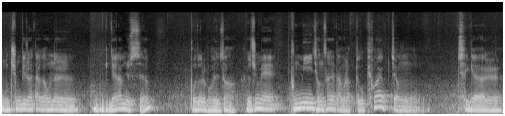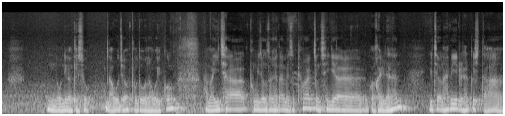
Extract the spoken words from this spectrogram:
음, 준비를 하다가 오늘 음, 연합뉴스 보도를 보면서 요즘에 북미 정상회담을 앞두고 평화협정 체결 논의가 계속 나오죠. 보도가 나오고 있고 아마 2차 북미 정상회담에서 평화협정 체결과 관련한 일정한 합의를 할 것이다.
